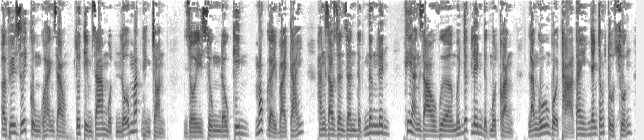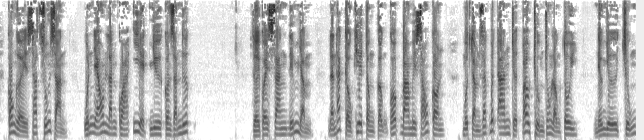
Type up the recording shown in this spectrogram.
Ở phía dưới cùng của hàng rào, Tôi tìm ra một lỗ mắt hình tròn, Rồi dùng đầu kim móc gãy vài cái. Hàng rào dần dần được nâng lên. Khi hàng rào vừa mới nhấc lên được một khoảng Làm ngu vội thả tay nhanh chóng tụt xuống, Có người sát xuống sàn, Uốn éo lăn qua y hệt như con rắn nước. Rồi quay sang đếm nhầm, Đàn hắc cầu kia tổng cộng có 36 con một cảm giác bất an chợt bao trùm trong lòng tôi. Nếu như chúng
